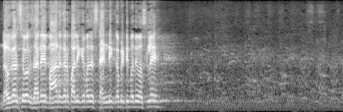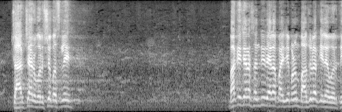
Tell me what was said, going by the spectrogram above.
नगरसेवक झाले महानगरपालिकेमध्ये स्टँडिंग कमिटीमध्ये बसले. चार चार वर्ष बसले. बाकीच्याला संधी द्यायला पाहिजे म्हणून बाजूला केल्यावरती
